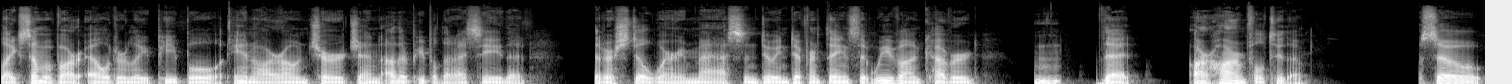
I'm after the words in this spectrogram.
like some of our elderly people in our own church and other people that I see that that are still wearing masks and doing different things that we've uncovered Mhm. that are harmful to them. So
